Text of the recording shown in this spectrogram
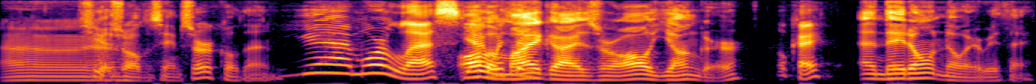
Uh, So you guys are all the same circle then. yeah, more or less. All yeah, of my guys are all younger okay. and they don't know everything.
